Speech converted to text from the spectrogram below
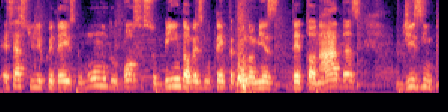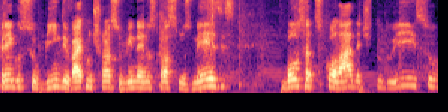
excesso de liquidez no mundo, bolsa subindo, ao mesmo tempo economias detonadas, desemprego subindo e vai continuar subindo aí nos próximos meses, bolsa descolada de tudo isso,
